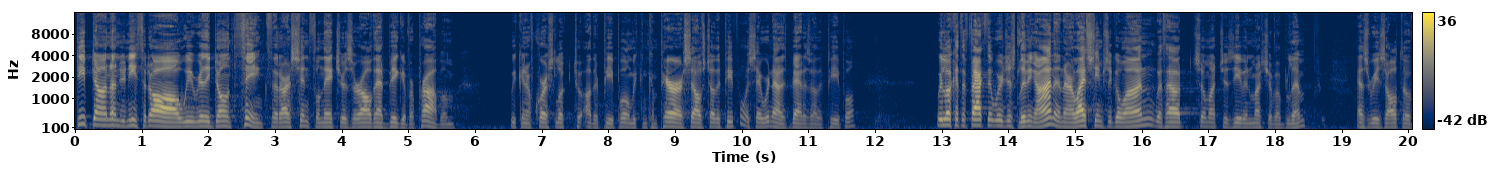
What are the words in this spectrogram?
deep down underneath it all, we really don't think that our sinful natures are all that big of a problem. We can, of course, look to other people and we can compare ourselves to other people. And say we're not as bad as other people. We look at the fact that we're just living on and our life seems to go on without so much as even much of a blimp as a result of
